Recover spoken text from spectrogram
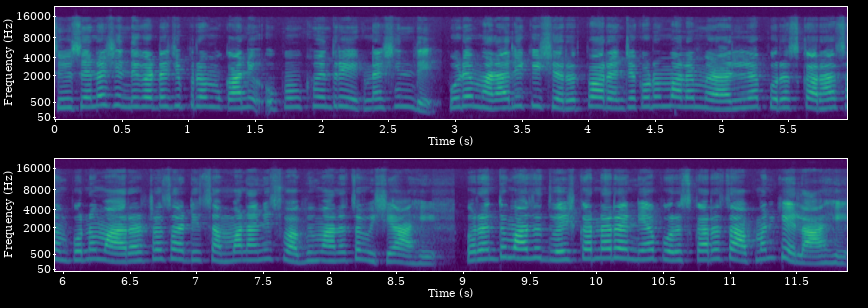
शिवसेना शिंदे गटाचे प्रमुख आणि उपमुख्यमंत्री एकनाथ शिंदे. पुढे म्हणाले की शरद पवार यांच्याकडून मला मिळालेला पुरस्कार हा संपूर्ण महाराष्ट्रासाठी सन्मान आणि स्वाभिमानाचा विषय आहे. परंतु माझा द्वेष करणाऱ्यांनी या पुरस्काराचा अपमान केला आहे.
